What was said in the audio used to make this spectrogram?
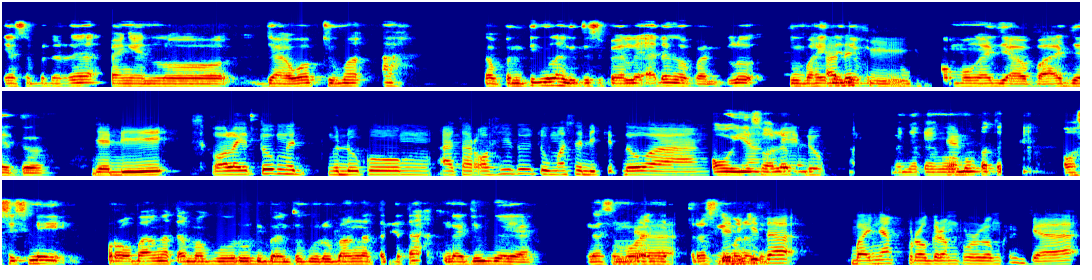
yang sebenarnya pengen lo jawab cuma ah gak penting lah gitu sepele ada nggak pan? Lo tumpahin Ada aja sih. ngomong aja apa aja tuh. Jadi sekolah itu nge- ngedukung acara OSIS itu cuma sedikit doang. Oh iya Yang soalnya hidup. Banyak yang ngomong katanya OSIS nih pro banget sama guru dibantu guru banget ternyata nggak juga ya nggak semuanya Enggak. terus Jadi gimana tuh kita banyak program-program kerja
